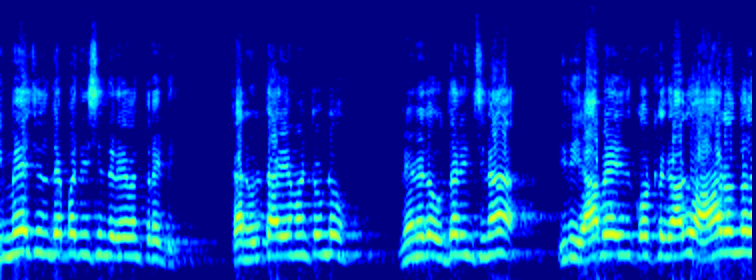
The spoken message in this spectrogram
ఇమేజ్ను దెబ్బతీసింది రేవంత్ రెడ్డి. కానీ ఉల్టా ఏమంటుండు? నేనేదో ఉద్ధరించినా ఇది యాభై ఐదు కోట్లు కాదు ఆరు వందల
